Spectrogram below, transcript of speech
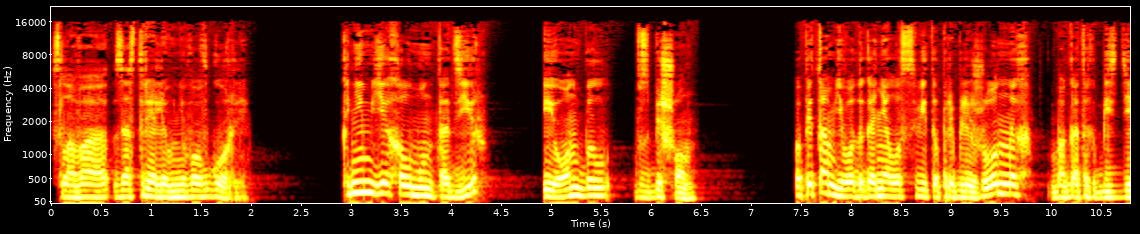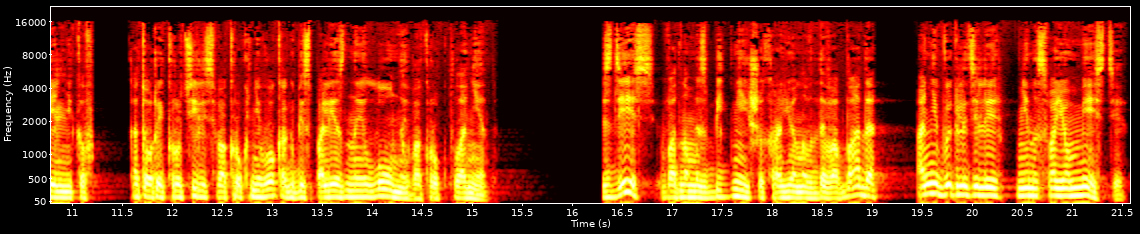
Слова застряли у него в горле. К ним ехал Мунтадир, и он был взбешен. По пятам его догоняла свита приближенных, богатых бездельников, которые крутились вокруг него, как бесполезные луны вокруг планет. Здесь, в одном из беднейших районов Девабада, они выглядели не на своем месте,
